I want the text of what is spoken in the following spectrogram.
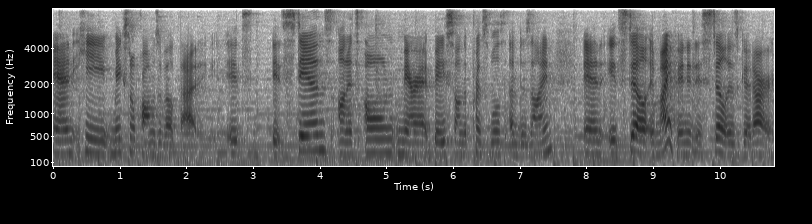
and he makes no qualms about that. It's, it stands on its own merit based on the principles of design and it's still, in my opinion, it still is good art.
